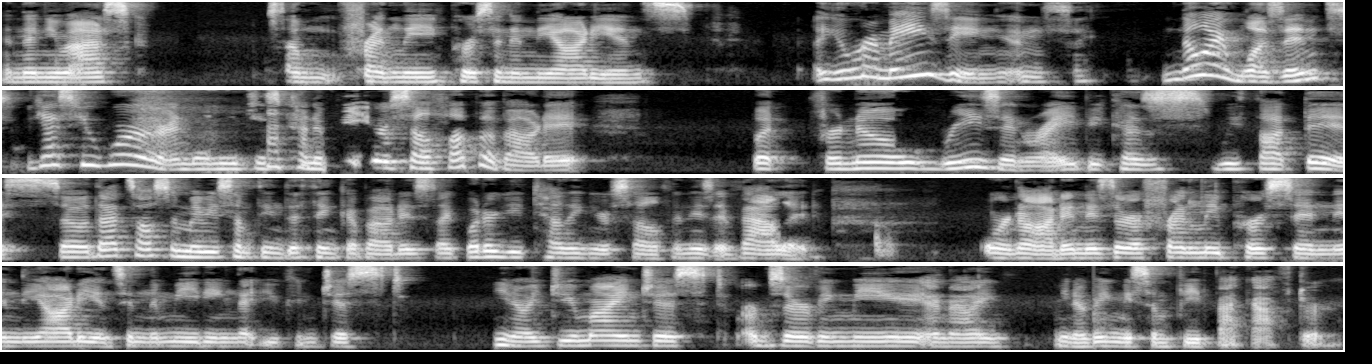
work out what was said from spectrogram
And then you ask some friendly person in the audience you were amazing. And it's like no i wasn't. Yes you were. And then you just kind of beat yourself up about it but for no reason right? Because we thought this. So that's also maybe something to think about is like what are you telling yourself? And is it valid or not? And is there a friendly person in the audience in the meeting that you can just, you know, do you mind just observing me and I, you know, giving me some feedback after,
